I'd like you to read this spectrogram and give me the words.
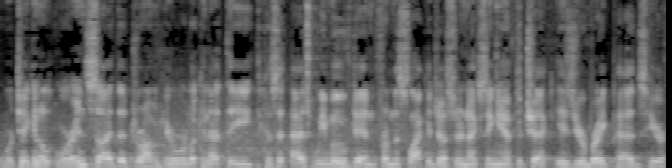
we're taking a, we're inside the drum here. We're looking at the because as we moved in from the slack adjuster, next thing you have to check is your brake pads here.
